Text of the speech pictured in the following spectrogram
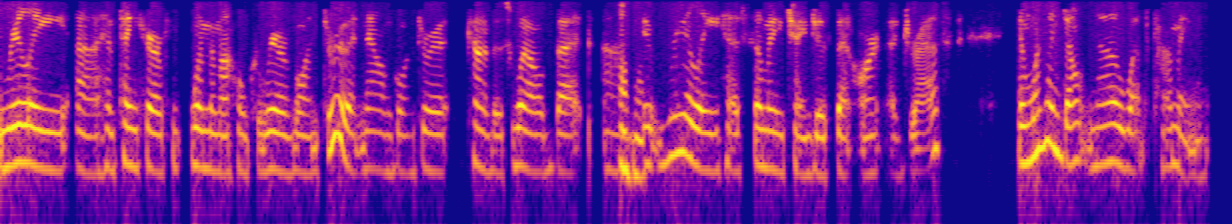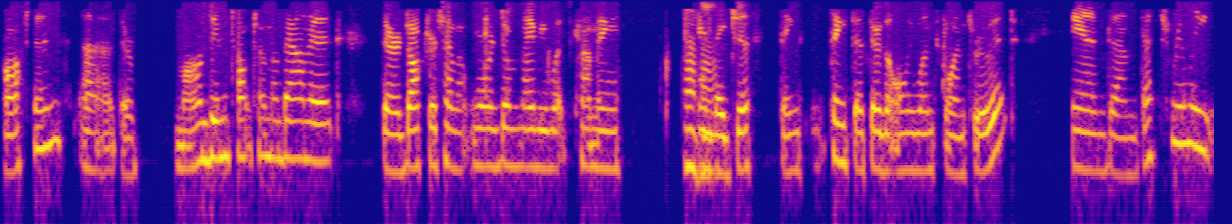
really uh, have taken care of women my whole career going through it. Now I'm going through it kind of as well, but um, mm-hmm. it really has so many changes that aren't addressed. And women don't know what's coming often. Uh, their mom didn't talk to them about it their doctors haven't warned them maybe what's coming, uh-huh. and they just think think that they're the only ones going through it, and um, that's really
